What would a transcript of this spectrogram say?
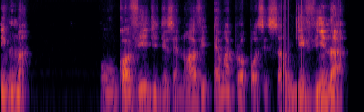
Nenhuma. O Covid-19 é uma proposição divina.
